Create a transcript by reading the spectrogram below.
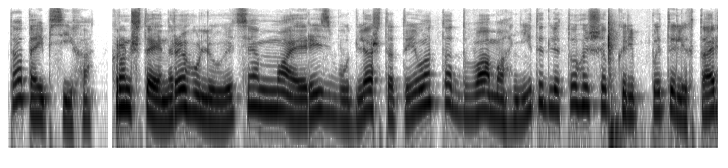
та Type-C. Кронштейн регулюється, має різьбу для штатива та два магніти для того, щоб кріпити ліхтар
